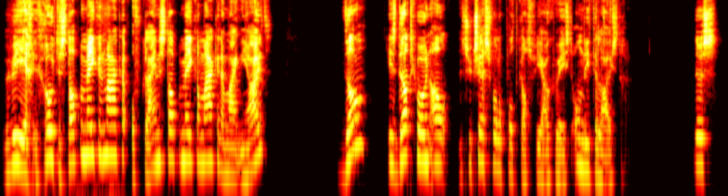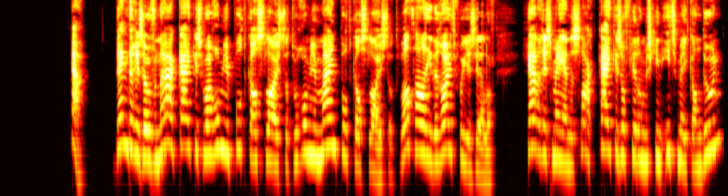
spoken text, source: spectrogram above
weer grote stappen mee kunt maken of kleine stappen mee kan maken, dat maakt niet uit. Dan is dat gewoon al een succesvolle podcast voor jou geweest om die te luisteren. Dus ja, denk er eens over na. Kijk eens waarom je podcast luistert, waarom je mijn podcast luistert. Wat haal je eruit voor jezelf? Ga er eens mee aan de slag. Kijk eens of je er misschien iets mee kan doen.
